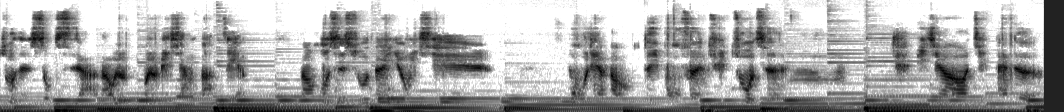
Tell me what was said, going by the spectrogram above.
做成首饰啊，然后我有我有个想法这样，然后或是说再用一些布料的一部分去做成比较简单的、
